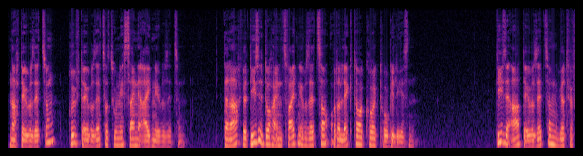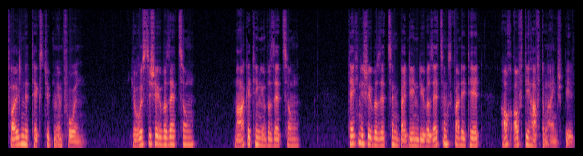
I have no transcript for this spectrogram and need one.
Nach der Übersetzung prüft der Übersetzer zunächst seine eigene Übersetzung. Danach wird diese durch einen zweiten Übersetzer oder Lektor Korrektur gelesen diese Art der Übersetzung wird für folgende Texttypen empfohlen: juristische Übersetzung, Marketingübersetzung, technische Übersetzung, bei denen die Übersetzungsqualität auch auf die Haftung einspielt.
